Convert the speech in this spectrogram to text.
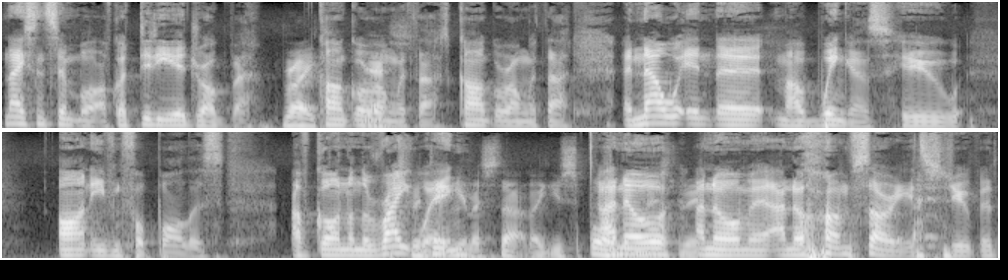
nice and simple. I've got Didier Drogba. Right, Can't go wrong with that. Can't go wrong with that. And now we're into my wingers, who aren't even footballers. I've gone on the right wing. ridiculous that. Like you spoiled I know, I know, mate. I know. I'm sorry, it's stupid.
